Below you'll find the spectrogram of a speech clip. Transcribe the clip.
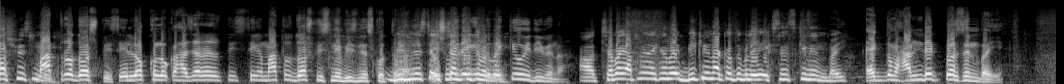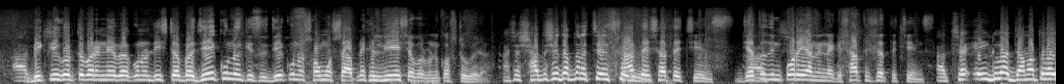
10 পিস মাত্র 10 পিস এই লক্ষ লক্ষ হাজার হাজার পিস থেকে মাত্র 10 পিস নিয়ে বিজনেস করতে পারে বিজনেসটা টা এই start সুবিধা করতে পারবে। ভাই কেউই দিবে না। আচ্ছা ভাই আপনারা এখানে ভাই বিক্রি না করতে বলে এক্সচেঞ্জ কিনেন ভাই? একদম 100% ভাই। বিক্রি করতে পারেন বা কোনো ডিস্টার্ব বা যে কোনো কিছু যে কোনো সমস্যা আপনি খালি নিয়ে এসে পারবেন কষ্ট করে আচ্ছা সাথে সাথে আপনারা চেঞ্জ করে সাথে সাথে চেঞ্জ যতদিন পরে আনেন নাকি সাথে সাথে চেঞ্জ আচ্ছা এইগুলা জামা তো ভাই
